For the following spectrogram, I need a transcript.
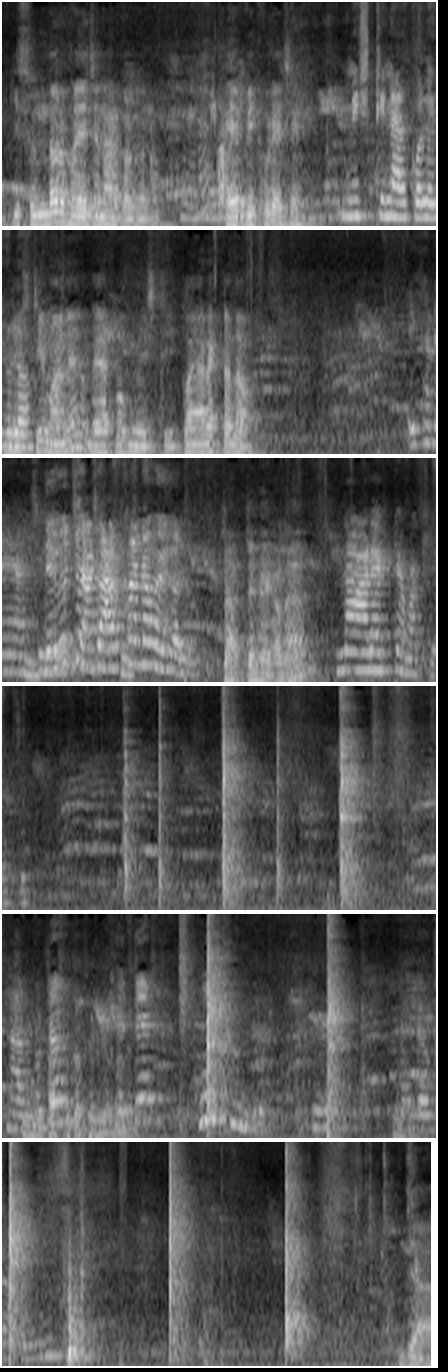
কি সুন্দর হয়েছে নারকলগুলো হেভি কুড়েছে। মিষ্টি নারকল এগুলো। মিষ্টি মানে ব্যাপক মিষ্টি। কয় আর একটা দাও। এখানে আছে। চারখানা হয়ে গেল। চারটে হয়ে গেল হ্যাঁ? না আর একটা বাকি আছে। নারকেলটা কোথা থেকে এলো? খেতে খুব সুন্দর। Hello guys. যা।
